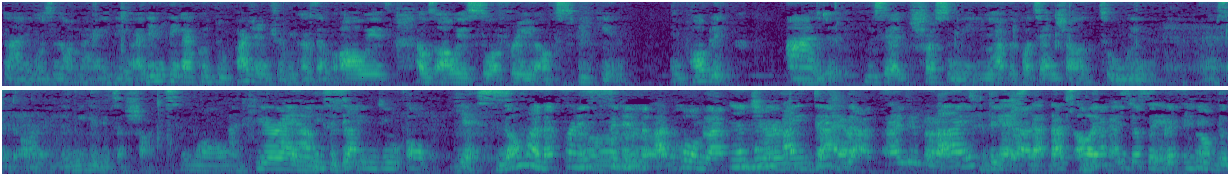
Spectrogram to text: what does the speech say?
plan. It was not my idea. I didn't think I could do pageantry because I've always, I was always so afraid of speaking in public. And he said, trust me, you have the potential to win. And I said, all right, let me give it a shot. Wow. And here I am He today. signed you up. Yes. No man, that friend is sitting at home like, mm Jeremy I did Dyer. that. I did that. I did Yes, that. that, that's all you That guys is just to a say. blessing of the,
